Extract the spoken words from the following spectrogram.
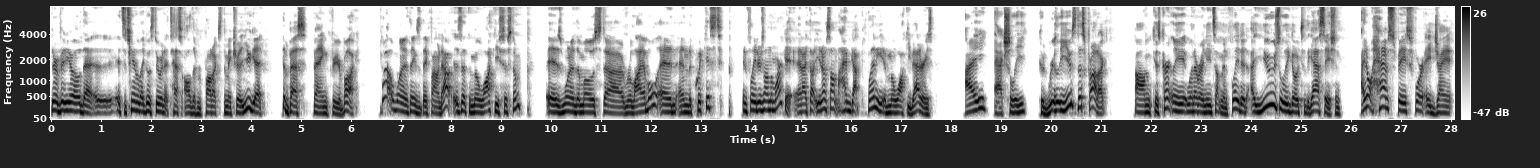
they're a video that uh, it's a channel that goes through and it tests all different products to make sure that you get the best bang for your buck. Well, one of the things that they found out is that the Milwaukee system is one of the most uh, reliable and, and the quickest inflators on the market. And I thought, you know something, I've got plenty of Milwaukee batteries. I actually could really use this product because um, currently, whenever I need something inflated, I usually go to the gas station. I don't have space for a giant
